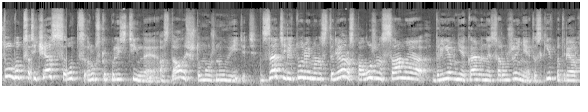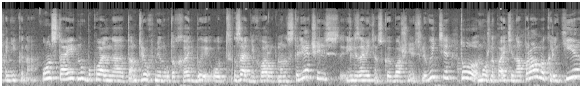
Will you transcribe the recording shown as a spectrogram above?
что вот сейчас от русской Палестины осталось, что можно увидеть? За территорией монастыря расположено самое древнее каменное сооружение. Это скит патриарха Никона. Он стоит, ну, буквально там трех минутах ходьбы от задних ворот монастыря через Елизаветинскую башню, если выйти, то можно пойти направо к реке.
